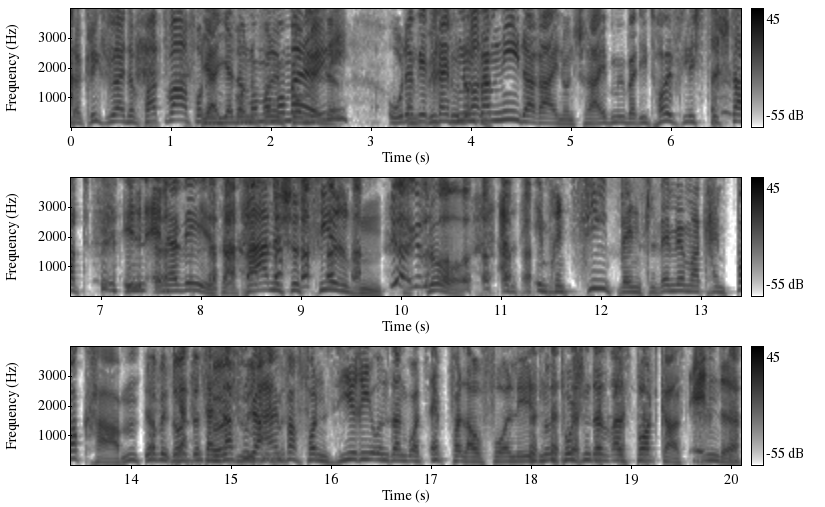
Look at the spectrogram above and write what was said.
da kriegst du gleich eine Fatwa von Ja, dem, ja, von, dem Moment. Khomeini. Oder Und wir treffen uns am Niederrhein und schreiben über die teuflischste Stadt in NRW, satanisches Viersen. Ja, genau. So, also im Prinzip, Wenzel, wenn wir mal keinen Bock haben, Ja, das dann lassen wir einfach von Siri unseren WhatsApp-Verlauf vorlesen und pushen das als Podcast. Ende.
